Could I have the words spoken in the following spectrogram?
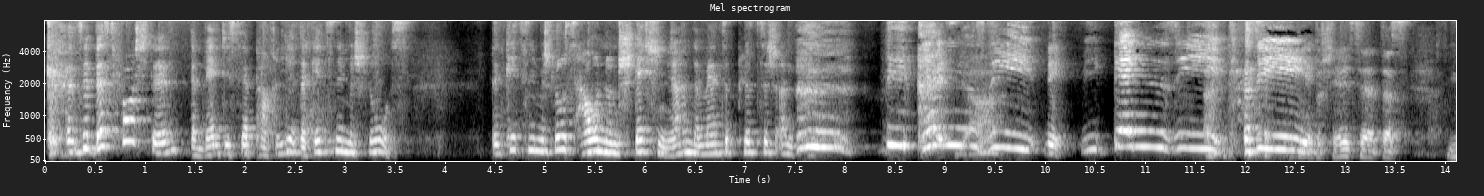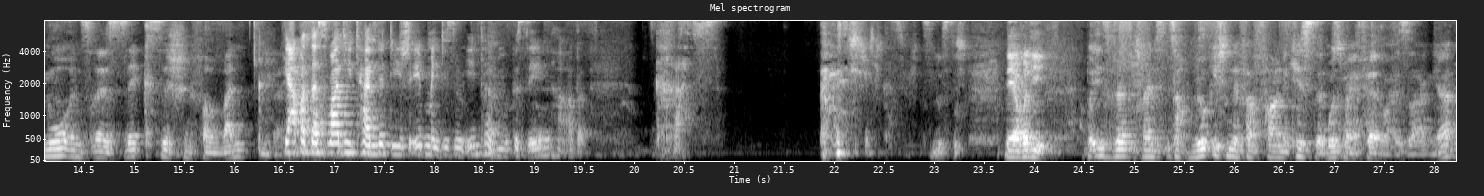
Kannst du dir das vorstellen? Dann werden die separiert, da geht's nämlich los. Dann geht's nämlich los, hauen und stechen, ja, und dann werden sie plötzlich alle, wie können Sie, nee, wie kennen Sie du sie? unterstellst ja, dass nur unsere sächsischen Verwandten Ja, aber das war die Tante, die ich eben in diesem Interview gesehen habe. Krass. Das ist echt krass. Das ist lustig. Nee, aber die, aber insgesamt, ich meine, es ist auch wirklich eine verfahrene Kiste, muss man ja fairerweise sagen, ja.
